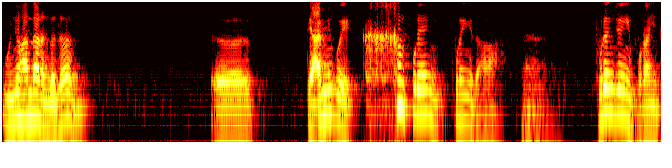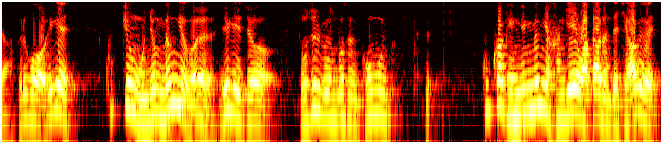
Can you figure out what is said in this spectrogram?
운영한다는 것은 어, 대한민국의 큰 불행 불행이다. 예. 불행 중의 불행이다. 그리고 이게 국정 운영 능력을 여기 저 조선일보 무슨 고문 국가 경쟁 능력 한계에 왔다 그러는데 제가 보기에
